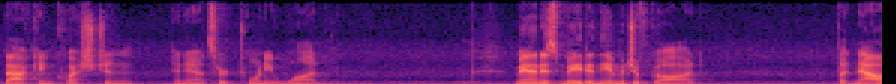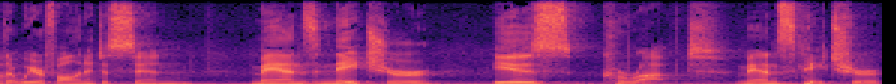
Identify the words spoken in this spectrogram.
back in question and answer 21. Man is made in the image of God, but now that we are fallen into sin, man's nature is corrupt. Man's nature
